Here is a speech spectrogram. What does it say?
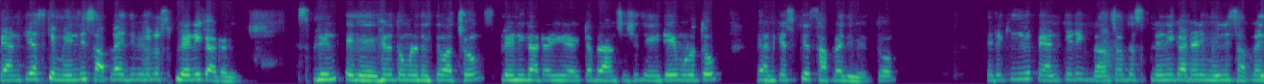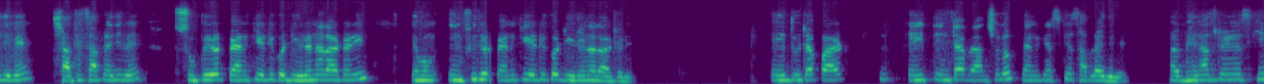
প্যানক্রিয়াসকে মেইনলি সাপ্লাই দিবে হলো স্প্লেনিক আর্টারি স্প্লিন এই যে এখানে তোমরা দেখতে পাচ্ছ স্প্লেনিক আর্টারির একটা ব্রাঞ্চ এসেছে, এটাই মূলত প্যানকেসকে সাপ্লাই দিবে। তো এটা কি দিবে? Pancreatic branch of the splenic artery mainly supply দিবে, সাথে সাপ্লাই দিবে সুপিরিয়র প্যানক্রিয়েটিক ও ডিউরেনাল আর্টারি এবং ইনফিরিয়র প্যানক্রিয়েটিক ও ডিউরেনাল আর্টারি এই দুইটা পার্ট এই তিনটা ব্রাঞ্চ হলো প্যানক্রিয়াসকে সাপ্লাই দিবে। আর ভেনাস ড্রেনেজ কি?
